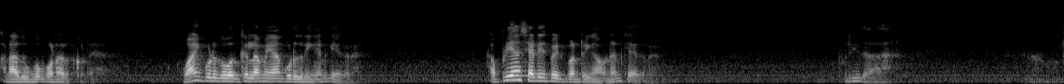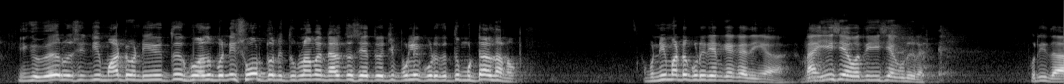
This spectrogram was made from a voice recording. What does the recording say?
ஆனால் அது உங்கள் ஃபோனாக இருக்கக்கூடாது. வாங்கி கொடுக்க ஒர்க் இல்லாமல் ஏன் கொடுக்குறீங்கன்னு கேட்குறேன் அப்படியா சாட்டிஸ்ஃபைட் பண்ணுறீங்க அவனன்னு கேட்குறேன் புரியுதா? இங்கே வேர்வை செஞ்சு மாட்டு வண்டி இழுத்து இது பண்ணி சோறு துணி துணாமல் நிலத்தை சேர்த்து வச்சு புள்ளி கொடுக்குறது முட்டாள் தானோ? அப்போ நீ மட்டும் கொடுக்குறியான்னு கேட்காதீங்க. நான் ஈஸியாக வந்து ஈஸியாக கொடுக்குறேன். புரியுதா?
